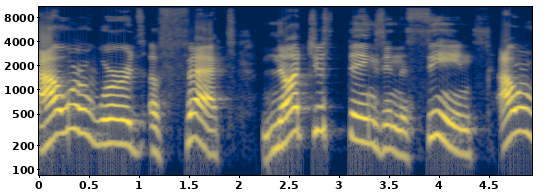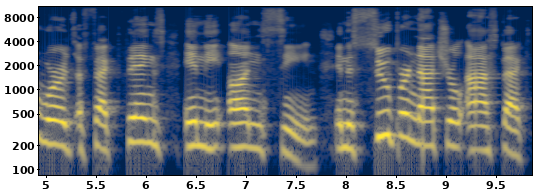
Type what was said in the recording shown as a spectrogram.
Our words affect not just things in the seen, our words affect things in the unseen, in the supernatural aspect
